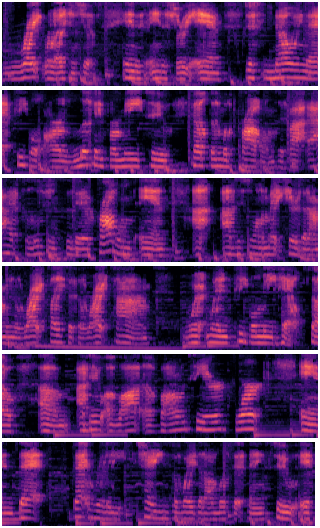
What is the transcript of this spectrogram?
great relationships in this industry and just knowing that people are looking for me to help them with problems. If I, I have solutions to their problems and I, I just want to make sure that I'm in the right place at the right time when, when people need help. So um, I do a lot of volunteer work and that that really changed the way that I looked at things too. If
